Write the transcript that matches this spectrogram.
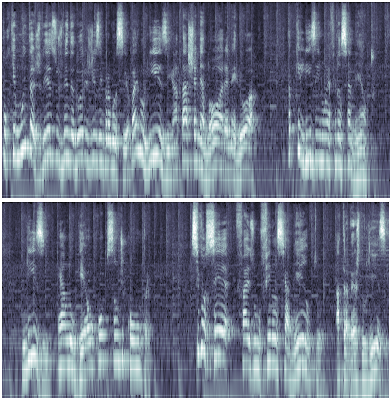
porque muitas vezes os vendedores dizem para você: vai no leasing, a taxa é menor, é melhor. É porque leasing não é financiamento. Leasing é aluguel com opção de compra. Se você faz um financiamento através do leasing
